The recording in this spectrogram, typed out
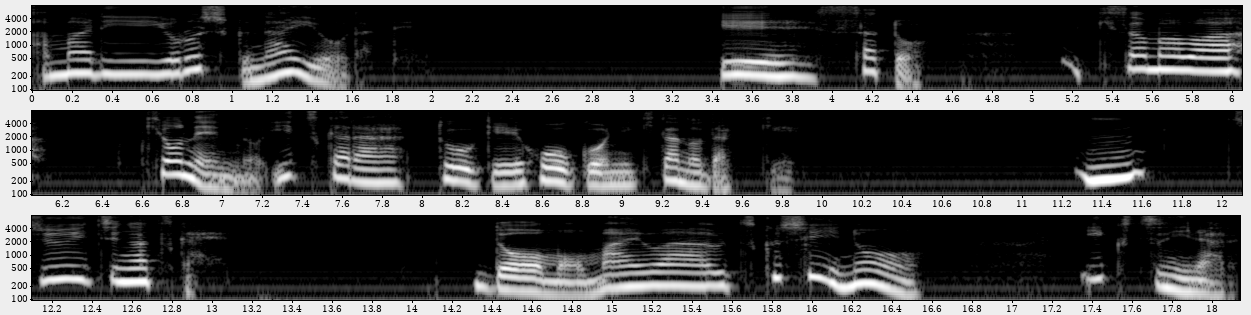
あまりよろしくないようだて。えー、佐藤。貴様は去年のいつから東京方向に来たのだっけん ?11 月かい。どうもお前は美しいの。いくつになる？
